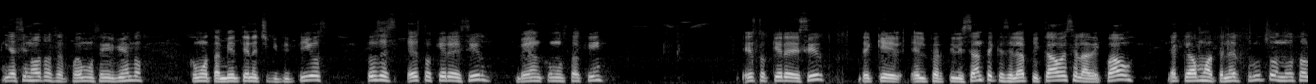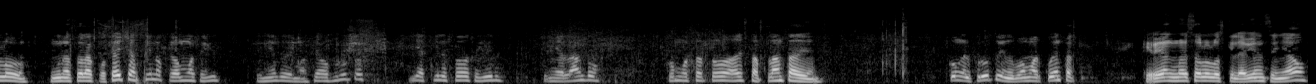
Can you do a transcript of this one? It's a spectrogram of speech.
Y así nosotros podemos seguir viendo como también tiene chiquititillos. Entonces, esto quiere decir, vean cómo está aquí. Esto quiere decir de que el fertilizante que se le ha aplicado es el adecuado, ya que vamos a tener frutos, no solo una sola cosecha, sino que vamos a seguir teniendo demasiados frutos. Y aquí les puedo seguir señalando cómo está toda esta planta con el fruto y nos vamos a dar cuenta que, vean, no es solo los que le había enseñado,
